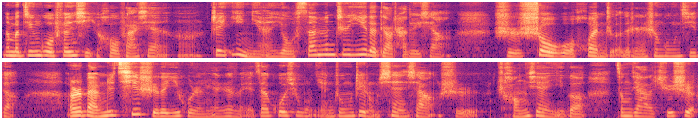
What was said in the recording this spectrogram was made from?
那么经过分析以后发现啊，这一年有三分之一的调查对象是受过患者的人身攻击的。而百分之七十的医护人员认为，在过去五年中，这种现象是呈现一个增加的趋势。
